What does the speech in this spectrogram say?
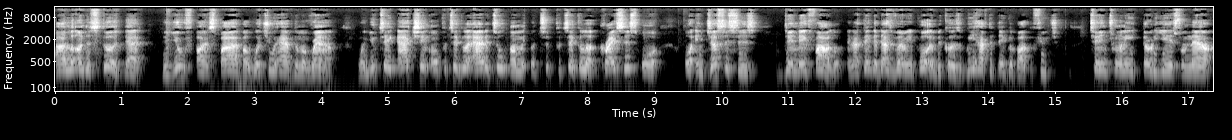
I understood that the youth are inspired by what you have them around. When you take action on particular attitude, on um, particular crisis or or injustices, then they follow. And I think that that's very important because we have to think about the future. 10, 20, 30 years from now,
